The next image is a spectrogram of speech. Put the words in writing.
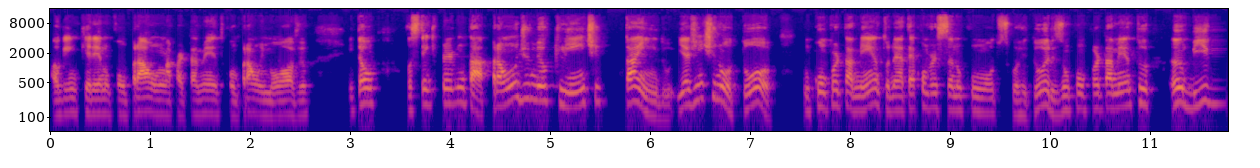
alguém querendo comprar um apartamento, comprar um imóvel. Então, você tem que perguntar para onde o meu cliente está indo. E a gente notou um comportamento, né, até conversando com outros corretores, um comportamento ambíguo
